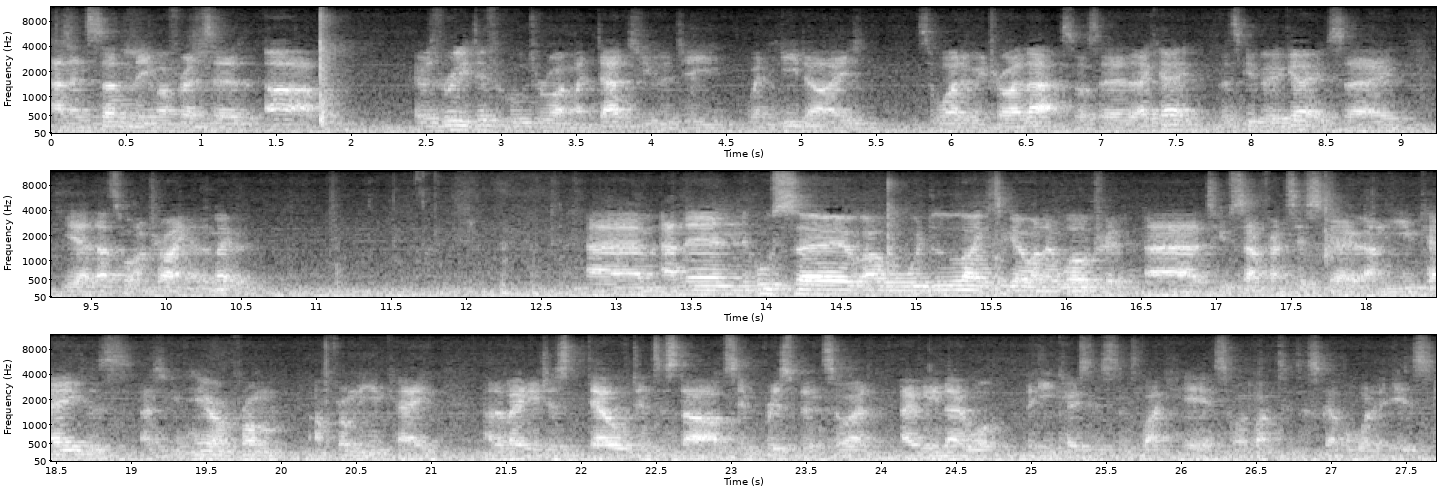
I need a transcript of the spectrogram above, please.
And then suddenly my friend said, ah, it was really difficult to write my dad's eulogy when he died, so why don't we try that? So I said, okay, let's give it a go. So yeah, that's what I'm trying at the moment. Um, and then also, I would like to go on a world trip uh, to San Francisco and the UK, because as you can hear, I'm from, I'm from the UK, and I've only just delved into startups in Brisbane, so I only know what the ecosystem's like here, so I'd like to discover what it is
